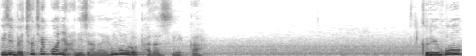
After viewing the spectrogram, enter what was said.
이제 매출 채권이 아니잖아요. 현금으로 받았으니까. 그리고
